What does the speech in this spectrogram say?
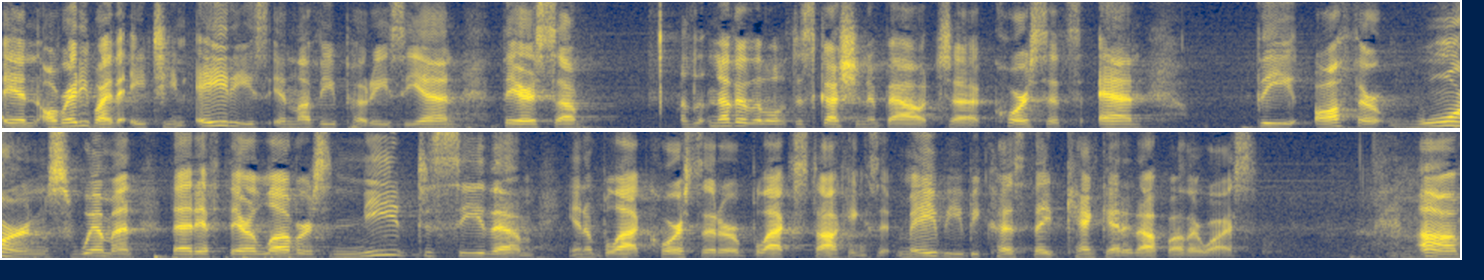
in already by the 1880s in La Vie Parisienne, there's uh, another little discussion about uh, corsets, and the author warns women that if their lovers need to see them in a black corset or black stockings, it may be because they can't get it up otherwise. Um,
